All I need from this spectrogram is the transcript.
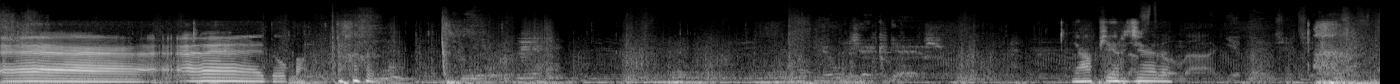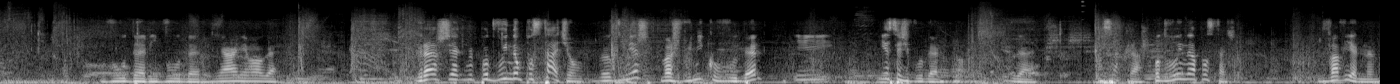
Eee, eee, dupa. Ja pierdzielę. Ona nie będzie cię. Wuder i wuder. Ja nie mogę. Grasz jakby podwójną postacią, rozumiesz? Masz w niku wuder i jesteś wuder. No, wuder. Masakra. Podwójna postać. Dwa w jednym.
